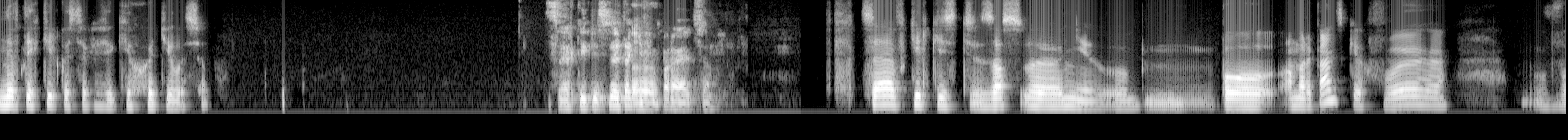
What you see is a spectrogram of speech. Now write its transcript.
не в тих кількостях, яких хотілося б. Це в кількість літаків опирається? Це в кількість зас... Е, ні, по американських в в,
